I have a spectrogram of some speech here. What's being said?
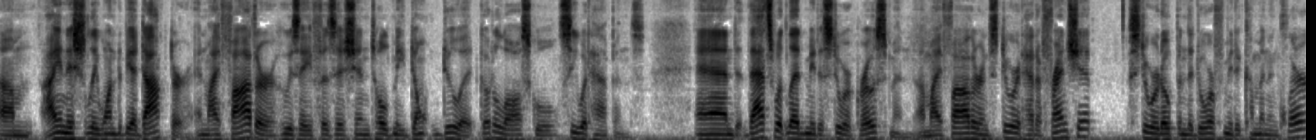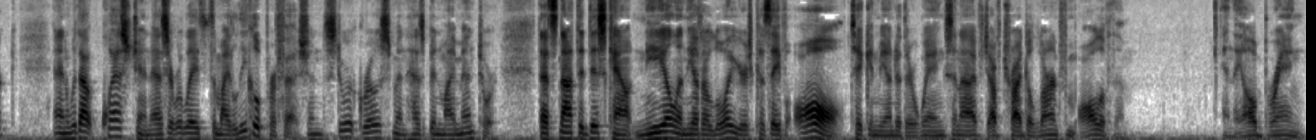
Um, I initially wanted to be a doctor, and my father, who's a physician, told me, "Don't do it. Go to law school. See what happens." And that's what led me to Stuart Grossman. Uh, my father and Stuart had a friendship. Stuart opened the door for me to come in and clerk. And without question, as it relates to my legal profession, Stuart Grossman has been my mentor. That's not to discount Neil and the other lawyers because they've all taken me under their wings, and I've, I've tried to learn from all of them. And they all bring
